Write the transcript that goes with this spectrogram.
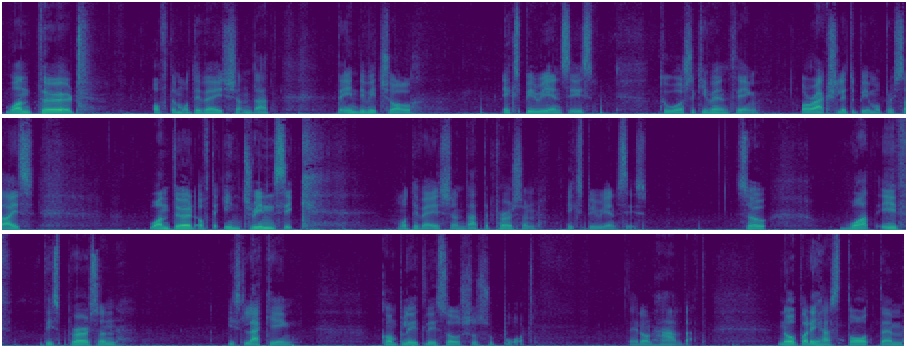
one third of the motivation that the individual experiences towards a given thing, or actually to be more precise, one third of the intrinsic motivation that the person experiences. So, what if this person is lacking completely social support? They don't have that. Nobody has taught them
